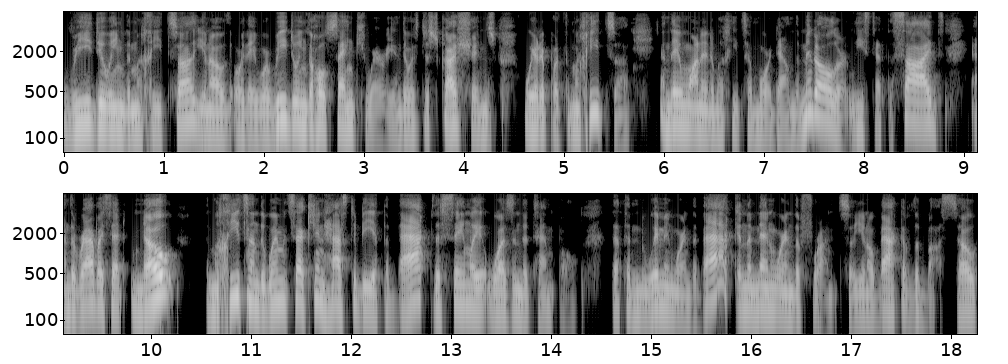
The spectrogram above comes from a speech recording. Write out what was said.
redoing the mechitza, you know, or they were redoing the whole sanctuary, and there was discussions where to put the mechitza, and they wanted a mechitza more down the middle or at least at the sides, and the rabbi said no. The mechitza in the women's section has to be at the back, the same way it was in the temple. That the women were in the back and the men were in the front. So you know, back of the bus. So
